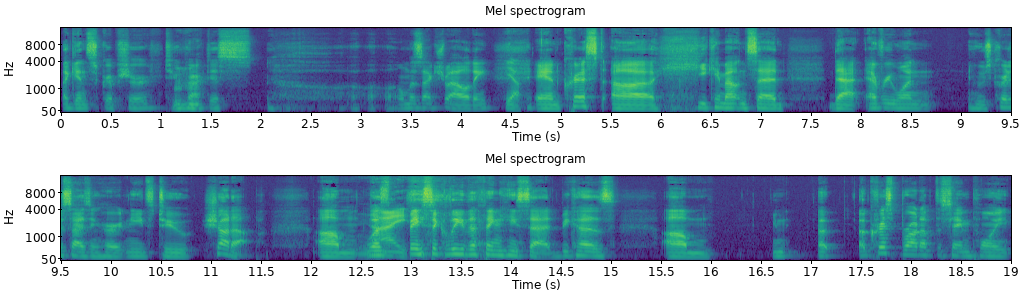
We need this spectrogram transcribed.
against scripture to Mm-hmm. practice homosexuality. Yeah. And Crist, uh, he came out and said that everyone who's criticizing her needs to shut up. Um, was Nice. basically the thing he said because um, uh, uh, Crist brought up the same point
